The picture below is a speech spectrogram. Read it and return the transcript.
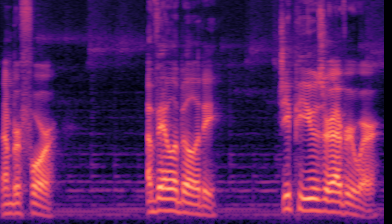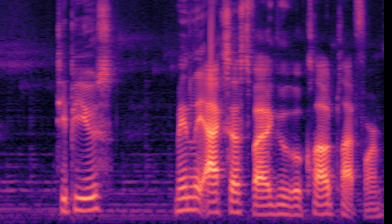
Number four, availability. GPUs are everywhere. TPUs, mainly accessed via Google Cloud Platform,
